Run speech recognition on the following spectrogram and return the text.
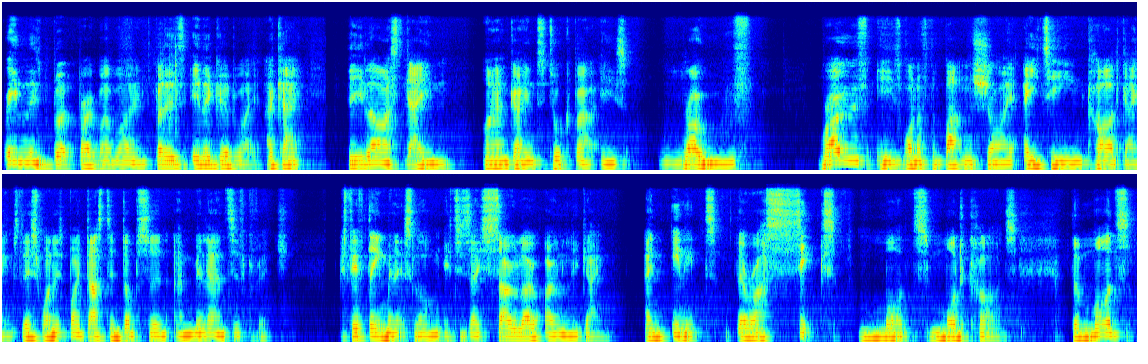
Reading this book broke my mind, but it's in a good way. Okay, the last game I am going to talk about is Rove. Rove is one of the button shy 18 card games. This one is by Dustin Dobson and Milan Zivkovic. It's 15 minutes long. It is a solo only game. And in it, there are six mods, mod cards. The mods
